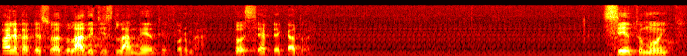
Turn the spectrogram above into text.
Olha para a pessoa do lado e diz: Lamento informar. Você é pecador. Sinto muito.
